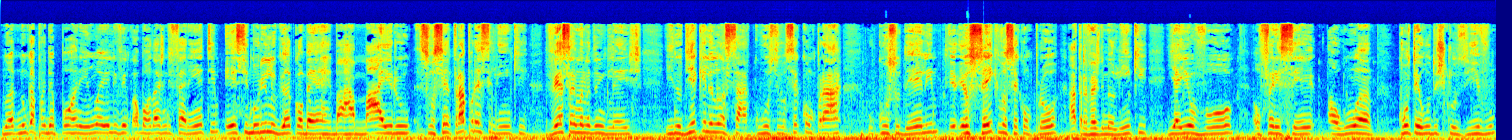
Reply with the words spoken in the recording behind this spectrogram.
nu- nunca aprendeu porra nenhuma, e ele vem com uma abordagem diferente. Esse murilogan.com.br barra Mairo, se você entrar por esse link, ver a semana do inglês, e no dia que ele lançar curso, você comprar o curso dele, eu, eu sei que você comprou através do meu link, e aí eu vou oferecer alguma conteúdo exclusivo,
